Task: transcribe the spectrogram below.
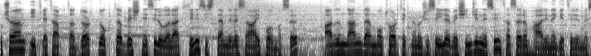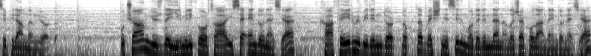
Uçağın ilk etapta 4.5 nesil olarak yeni sistemlere sahip olması, ardından da motor teknolojisiyle 5. nesil tasarım haline getirilmesi planlanıyordu. Uçağın %20'lik ortağı ise Endonezya, KF-21'in 4.5 nesil modelinden alacak olan Endonezya,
